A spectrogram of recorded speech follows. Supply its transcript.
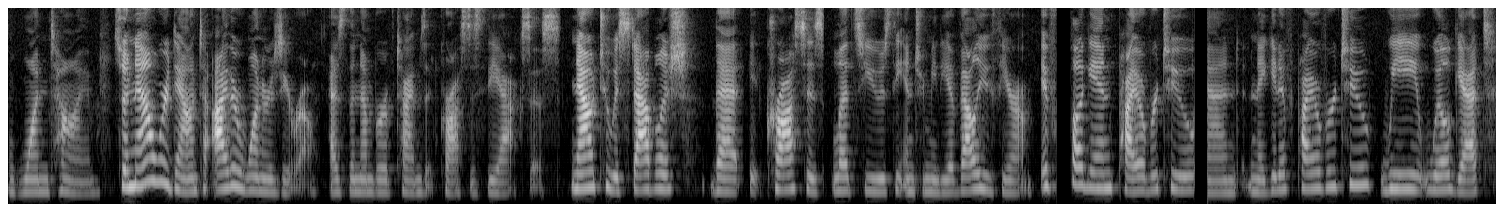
one time. So now we're down to either 1 or 0 as the number of times it crosses the axis. Now to establish that it crosses, let's use the intermediate value theorem. If plug in pi over 2 and negative pi over 2, we will get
